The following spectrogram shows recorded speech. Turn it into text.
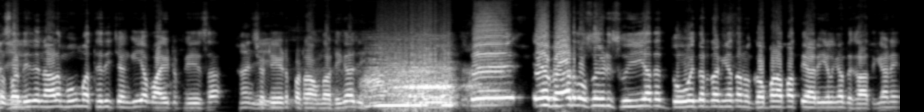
ਤਸੱਲੀ ਦੇ ਨਾਲ ਮੂੰਹ ਮੱਥੇ ਦੀ ਚੰਗੀ ਆ ਵਾਈਟ ਫੇਸ ਆ ਸਟੇਟ ਪਟਾਉਂਦਾ ਠੀਕ ਆ ਜੀ। ਤੇ ਇਹ ਬੈੜ ਦੋਸਤੋ ਜਿਹੜੀ ਸੂਈ ਆ ਤੇ ਦੋ ਇਧਰ ਦੀਆਂ ਤੁਹਾਨੂੰ ਗੱਬਣ ਆਪਾਂ ਤਿਆਰੀ ਵਾਲੀਆਂ ਦਿਖਾਤੀਆਂ ਨੇ।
